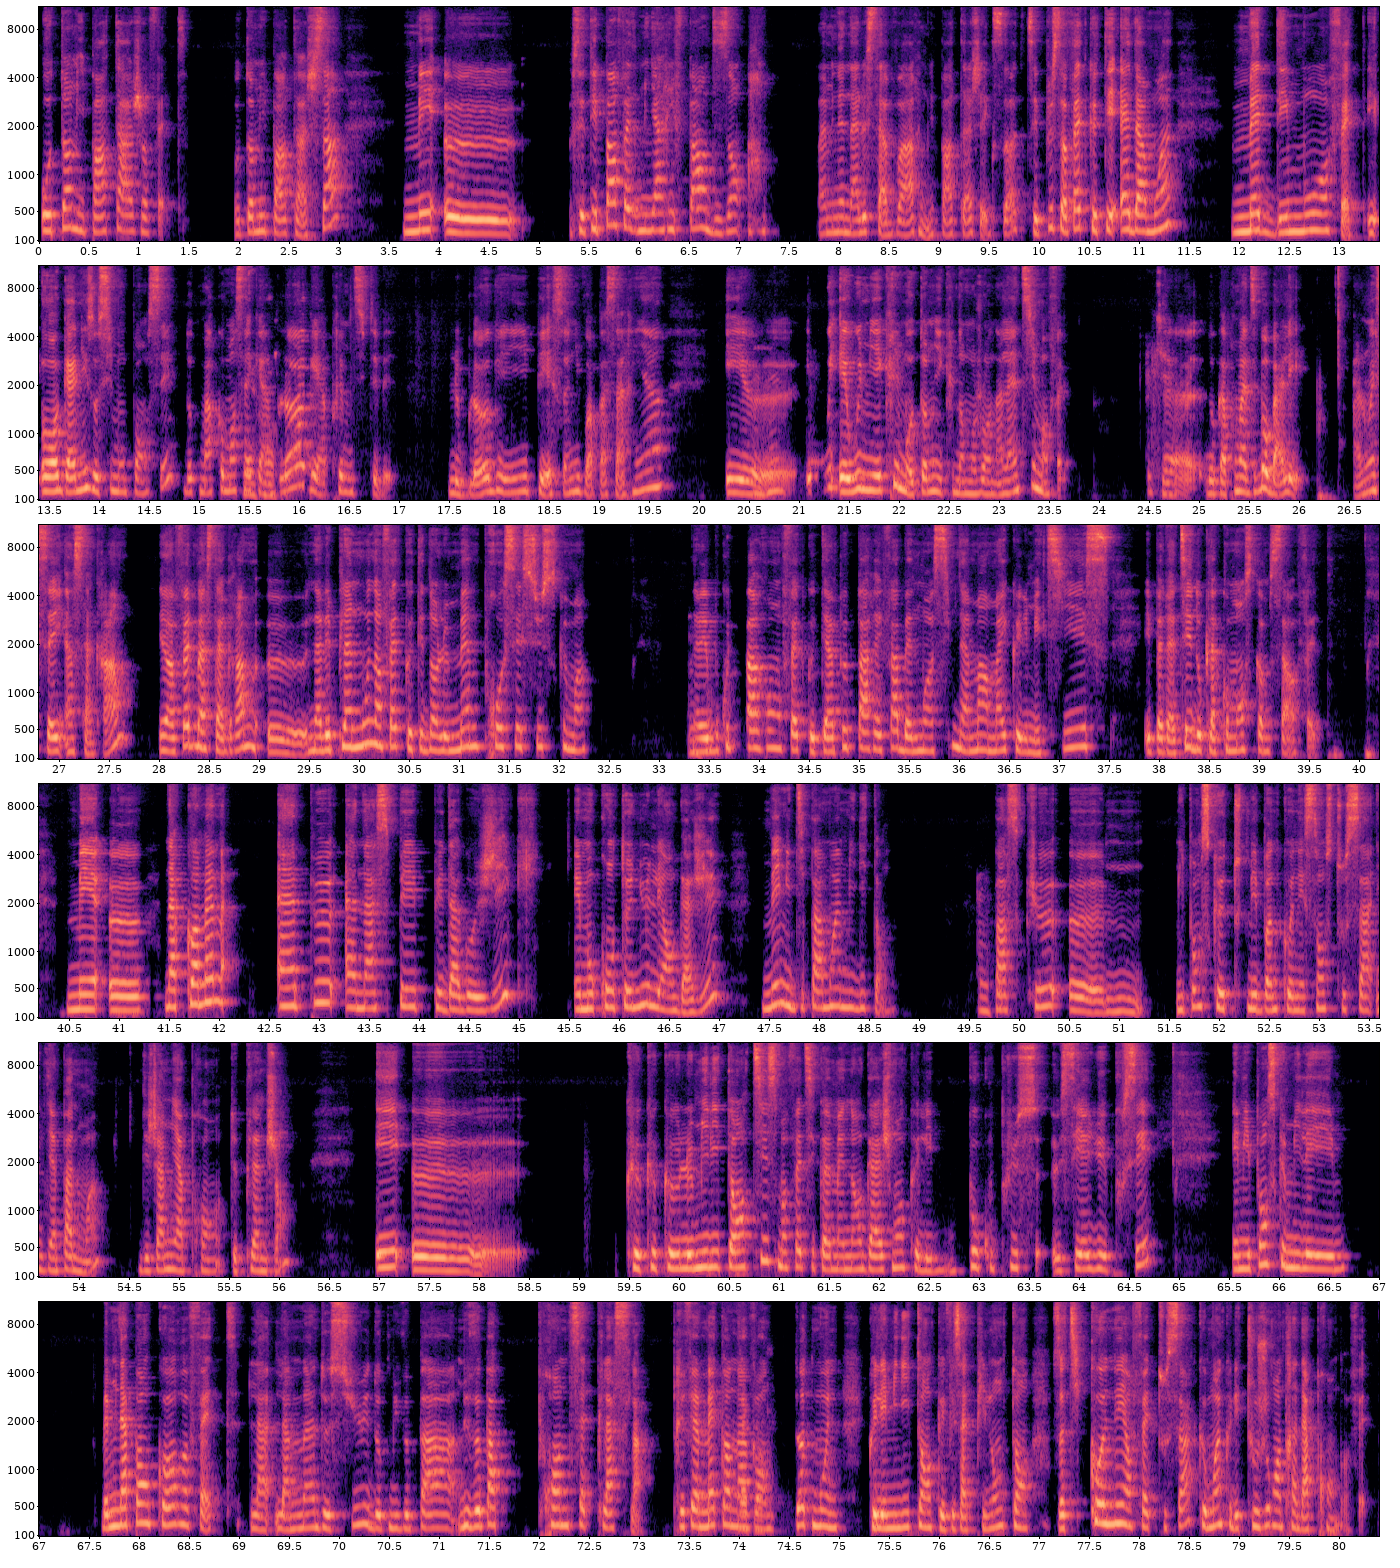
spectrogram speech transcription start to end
autant m'y partage, en fait. Autant m'y partage ça. Mais euh, c'était pas, en fait, m'y arrive pas en disant, ah, a le savoir, il me partage ça. C'est plus, en fait, que tu aides à moi mettre des mots, en fait, et organise aussi mon pensée. Donc, m'a commencé avec un blog, et après, me dit, le blog, et personne n'y voit pas ça rien. Et, euh, et, oui, et oui, m'y écrit, mais autant m'y écrit dans mon journal intime, en fait. Euh, donc après, on m'a dit, bon, bah allez, allons essayer Instagram. Et en fait, Instagram euh, n'avait plein de monde, en fait, que tu es dans le même processus que moi. Y avait mmh beaucoup de parents, en fait, que tu es un peu pareil, ben moi aussi, finalement, Mike, les métis, et patati. Donc, là, commence comme ça, en fait. Mais euh, a quand même un peu un aspect pédagogique, et mon contenu l'est engagé, mais il ne dit pas moins militant. Mmh. Parce que il pense que toutes mes bonnes connaissances, tout ça, il vient pas de moi. Déjà, m'y apprend de plein de gens. Et euh, que, que, le militantisme, en fait, c'est quand même un engagement que les beaucoup plus sérieux et poussé. Et il pense que est, ben, il n'a pas encore, en fait, la, la, main dessus. Et donc, il ne veut, pas, veut pas prendre cette place-là. Il préfère mettre en avant d'autres monde que les militants, qui fait ça depuis longtemps. Il connaît, en fait, tout ça, que moi, qu'il est toujours en train d'apprendre, en fait.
